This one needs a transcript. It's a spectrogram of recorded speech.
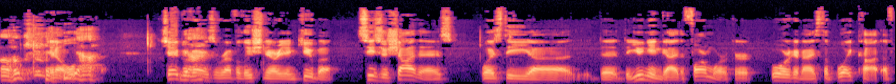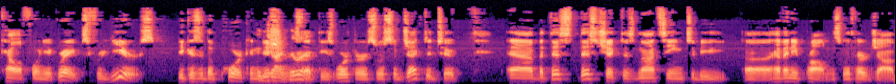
Okay, You know, yeah. Che Guevara is a revolutionary in Cuba. Cesar Chavez was the, uh, the the union guy, the farm worker who organized the boycott of California grapes for years because of the poor conditions Exactly right. that these workers were subjected to. Uh, but this this chick does not seem to be uh, have any problems with her job. no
